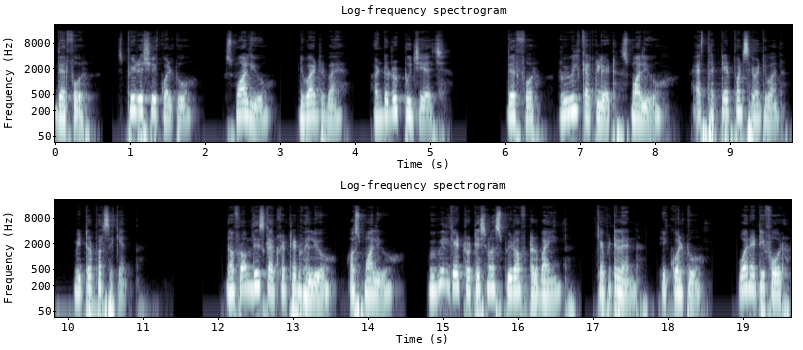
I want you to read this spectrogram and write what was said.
Therefore, speed ratio equal to small u divided by under root 2 gh. Therefore, we will calculate small u as 38.71 meter per second. Now from this calculated value of small u, we will get rotational speed of turbine capital N equal to 184.83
